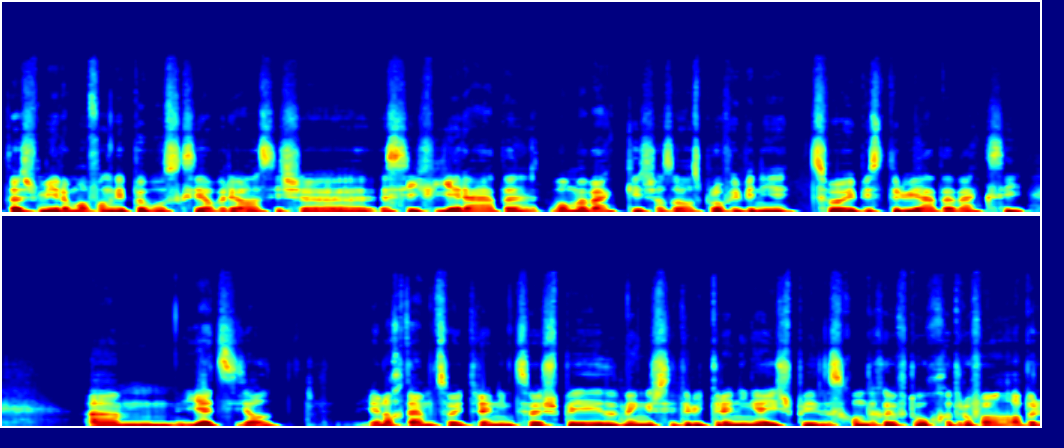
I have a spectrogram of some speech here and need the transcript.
das war mir am Anfang nicht bewusst, gewesen, aber ja, es, ist, äh, es sind vier Eben, wo man weg ist. Also als Profi bin ich zwei bis drei Eben weg. Ähm, jetzt sind halt je nachdem zwei Training, zwei Spiele, manchmal sind drei Training, ein Spiel, es kommt ein bisschen auf die Woche drauf an. Aber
